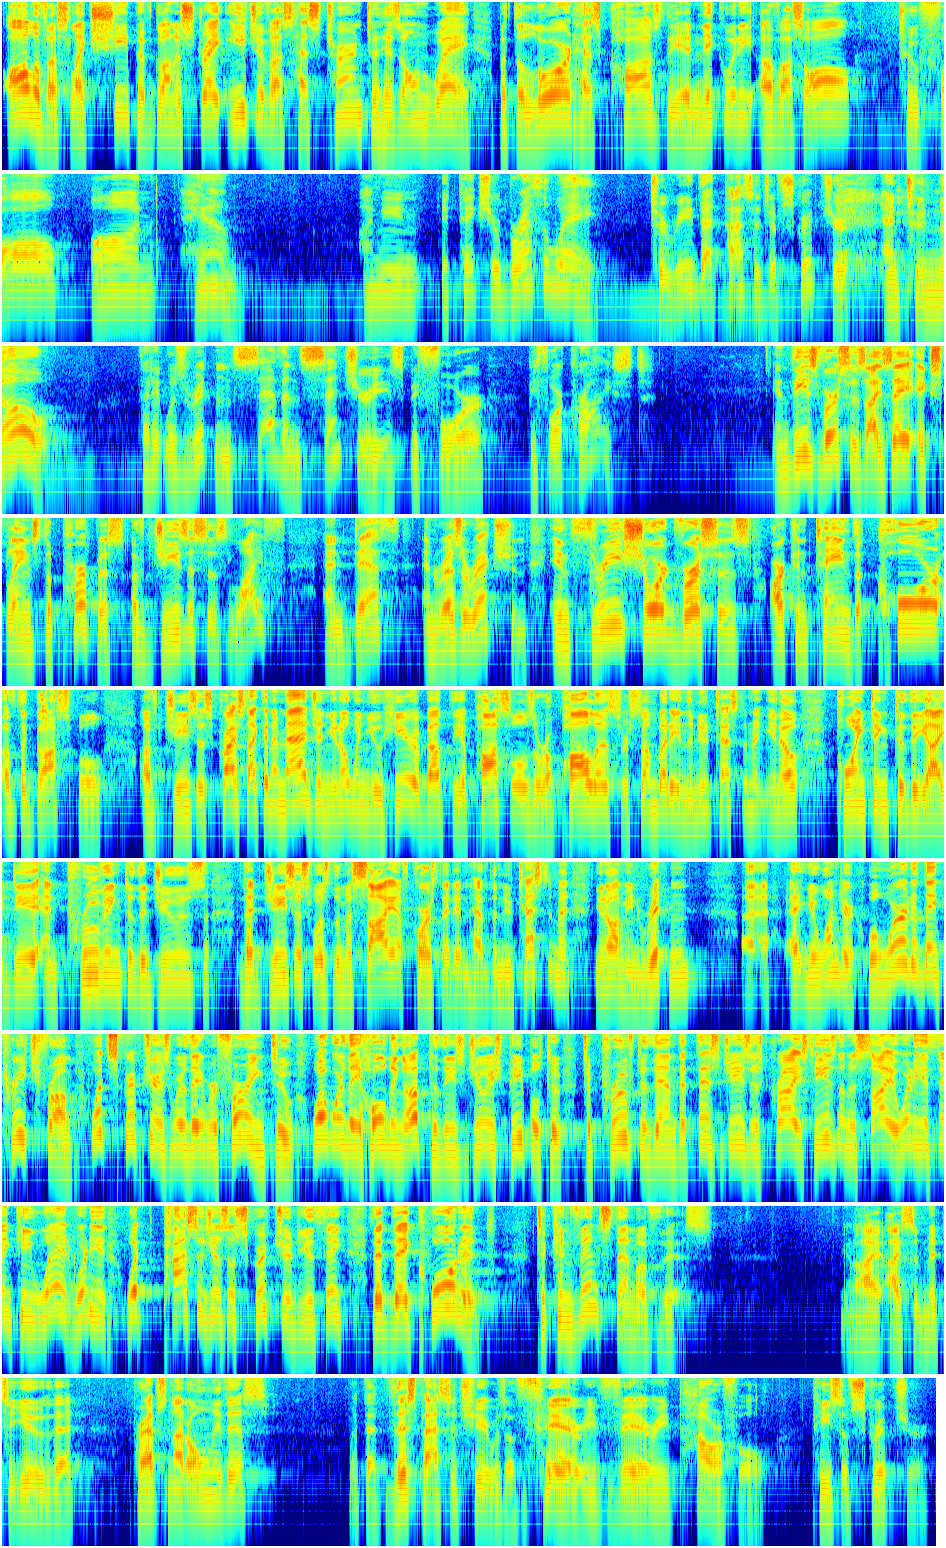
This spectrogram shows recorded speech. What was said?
All of us like sheep have gone astray. Each of us has turned to his own way, but the Lord has caused the iniquity of us all to fall on Him. I mean, it takes your breath away to read that passage of scripture and to know that it was written seven centuries before, before Christ. In these verses, Isaiah explains the purpose of Jesus' life and death and resurrection. In three short verses are contained the core of the gospel of Jesus Christ. I can imagine you know, when you hear about the apostles or Apollos or somebody in the New Testament you know, pointing to the idea and proving to the Jews that Jesus was the Messiah. Of course, they didn't have the New Testament you know, I mean, written, uh, uh, you wonder, well, where did they preach from? What scriptures were they referring to? What were they holding up to these Jewish people to, to prove to them that this Jesus Christ, He's the Messiah? Where do you think He went? Where do you, what passages of scripture do you think that they quoted to convince them of this? You know, I, I submit to you that perhaps not only this, but that this passage here was a very, very powerful piece of scripture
